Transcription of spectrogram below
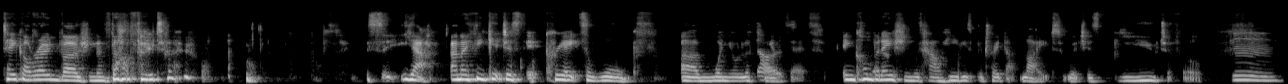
take our own version of that photo. so, yeah, and I think it just it creates a warmth um, when you're looking at it in combination with how Healy's portrayed that light, which is beautiful. Mm.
